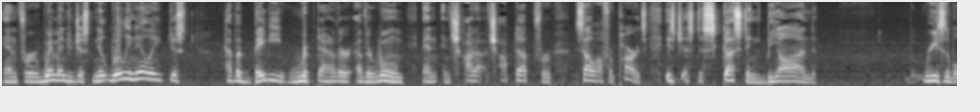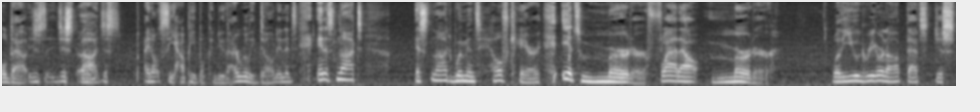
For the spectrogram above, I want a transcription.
and for women to just willy nilly just have a baby ripped out of their of their womb and and chopped up, chopped up for sell off for parts is just disgusting beyond reasonable doubt. Just just oh, just I don't see how people can do that. I really don't. And it's and it's not it's not women's health care. It's murder. Flat out murder. Whether you agree or not, that's just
